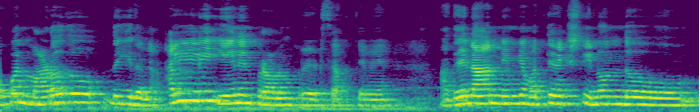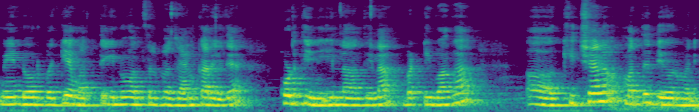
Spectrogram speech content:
ಓಪನ್ ಮಾಡೋದು ಇದಲ್ಲ. ಅಲ್ಲಿ ಏನೇನು ಪ್ರಾಬ್ಲಮ್ ಕ್ರಿಯೇಟ್ಸ್ ಆಗ್ತೇವೆ? ಅದೇ ನಾನು ನಿಮಗೆ ಮತ್ತೆ ನೆಕ್ಸ್ಟ್ ಇನ್ನೊಂದು ಮೇನ್ ಡೋರ್ ಬಗ್ಗೆ ಮತ್ತೆ ಇನ್ನೂ ಒಂದು ಸ್ವಲ್ಪ ಜಾಣಕಾರಿ ಇದೆ. ಕೊಡ್ತೀನಿ, ಇಲ್ಲ ಅಂತಿಲ್ಲ. ಬಟ್ ಇವಾಗ ಕಿಚನ್ ಮತ್ತು ದೇವ್ರ ಮನೆ.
